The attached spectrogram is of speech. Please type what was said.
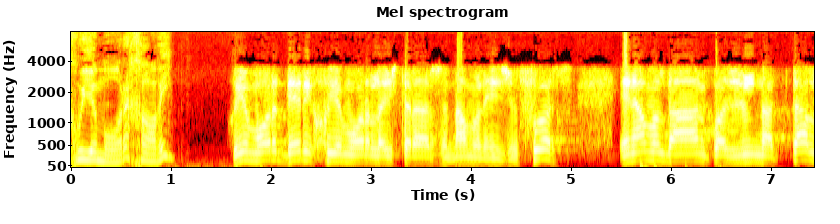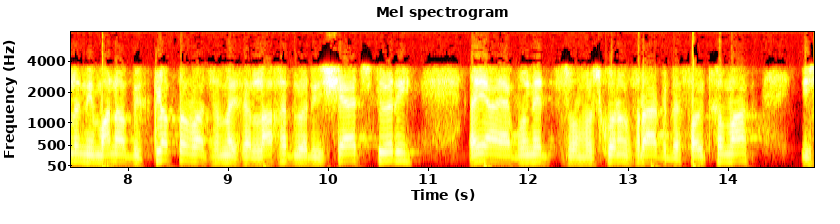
Goeiemôre Gawie. Goeiemôre Derry, goeiemôre luisteraars en almal ensovoorts. En almal daar in KwaZulu-Natal en die man op die klippe wat vir my gelag het oor die chat storie. Nou ja, ek wil net so 'n verskoning vra ek het 'n fout gemaak. Die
